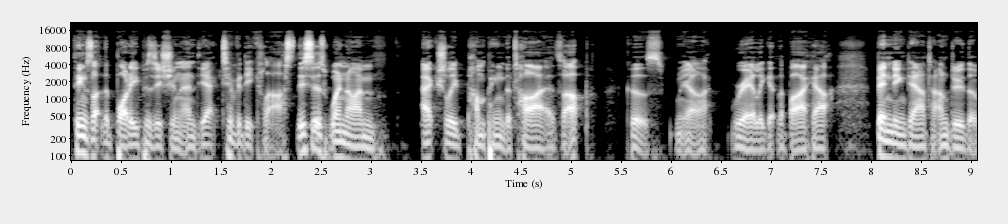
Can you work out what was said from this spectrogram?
things like the body position and the activity class. This is when I'm actually pumping the tires up because you know I rarely get the bike out. Bending down to undo the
